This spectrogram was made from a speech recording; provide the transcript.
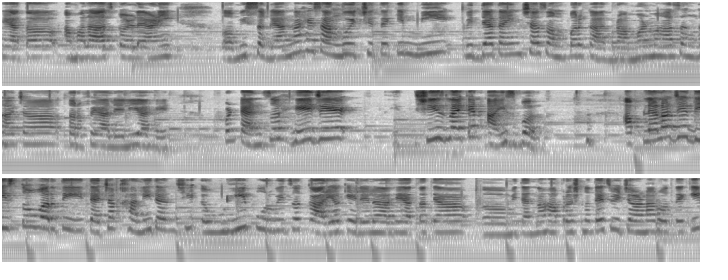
हे आता आम्हाला आज कळलंय. आणि मी सगळ्यांना हे सांगू इच्छिते की मी विद्याताईंच्या संपर्कात ब्राह्मण महासंघाच्या तर्फे आलेली आहे. पण त्यांचं हे जे she is like an iceberg आपल्याला जे दिसतो वरती त्याच्याखाली त्यांची एवढी पूर्वीचं कार्य केलेलं आहे. आता त्या मी त्यांना हा प्रश्न तेच विचारणार होते की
